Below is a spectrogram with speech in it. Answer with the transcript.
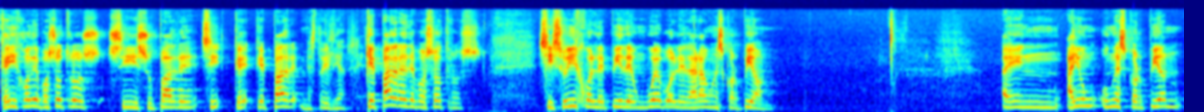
¿Qué hijo de vosotros, si su padre, qué, padre, me estoy liando, qué padre de vosotros, si su hijo le pide un huevo, le dará un escorpión? hay un, escorpión,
